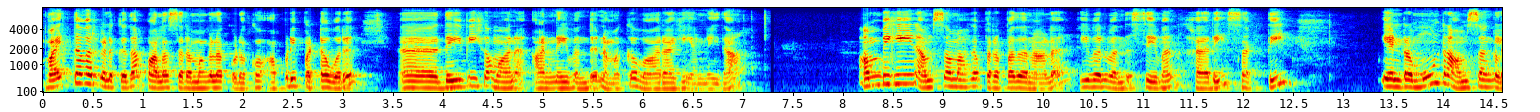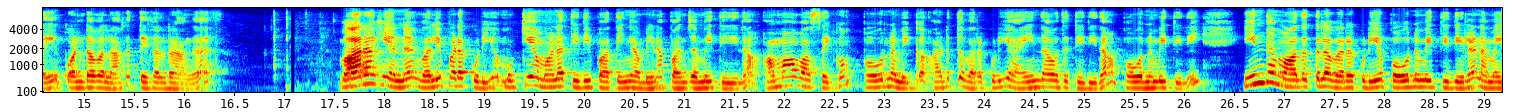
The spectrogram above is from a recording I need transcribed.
வைத்தவர்களுக்கு தான் பல சிரமங்களை கொடுக்கும். அப்படிப்பட்ட ஒரு தெய்வீகமான அன்னை வந்து நமக்கு வாராகி அன்னை தான் அம்பிகையின் அம்சமாக பிறப்பதனால இவள் வந்து சிவன் ஹரி சக்தி என்ற மூன்று அம்சங்களையும் கொண்டவளாக திகழ்றாங்க. வாராகி அண்ணன் வழிபடக்கூடிய முக்கியமான திதி பார்த்தீங்க அப்படின்னா பஞ்சமி திதி தான். அமாவாசைக்கும் பௌர்ணமிக்கும் அடுத்து வரக்கூடிய ஐந்தாவது திதி தான் பௌர்ணமி திதி. இந்த மாதத்தில் வரக்கூடிய பௌர்ணமி திதியில் நம்ம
